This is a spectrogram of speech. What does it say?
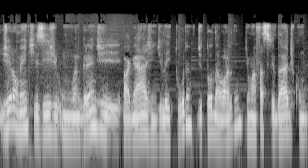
Geralmente exige uma grande bagagem de leitura de toda a ordem, de uma facilidade com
